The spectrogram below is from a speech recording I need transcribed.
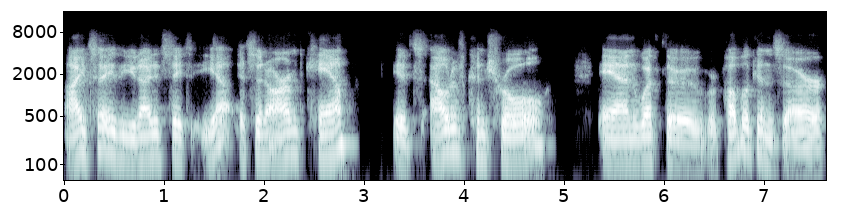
I'd say the United States, yeah, it's an armed camp, it's out of control. And what the Republicans are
